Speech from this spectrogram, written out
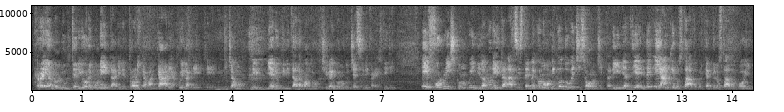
creano l'ulteriore moneta elettronica bancaria, quella che, che, diciamo, che viene utilizzata quando ci vengono concessi dei prestiti, e forniscono quindi la moneta al sistema economico dove ci sono cittadini, aziende e anche lo Stato, perché anche lo Stato poi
